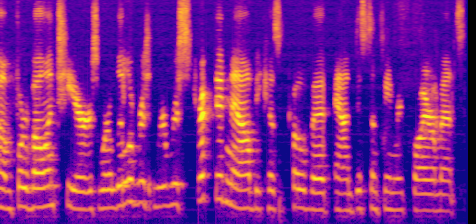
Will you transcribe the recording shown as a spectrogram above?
um, for volunteers. We're a little re- we're restricted now because of COVID and distancing requirements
